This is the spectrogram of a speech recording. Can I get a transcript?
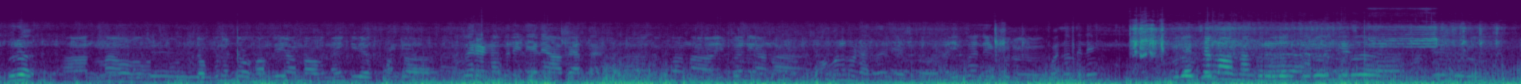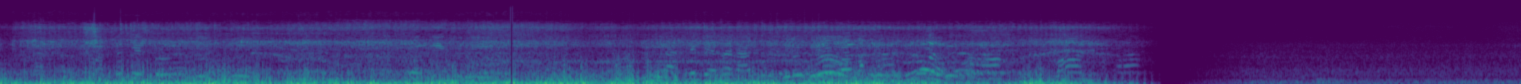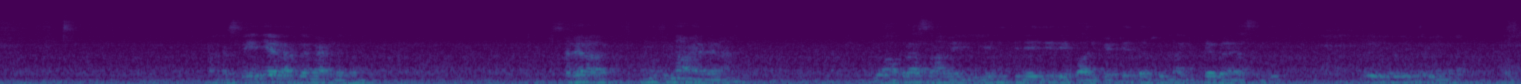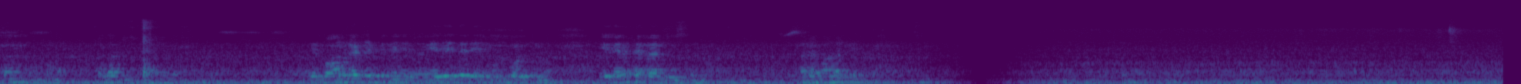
గురు అన్న డబ్బులుంటే ఒక వంద అన్న ఒక నైన్టీ వేసుకుంటా. నువ్వే రెండు వందలు నేనే ఆపేస్తా అన్న అయిపోయినాయి అన్న. మమ్మల్ని కూడా అర్థం చేసుకో. అయిపోయినాయి గురు. పని ఉందిలే ఉన్నాం గురు గురు గురు అర్థం చేసుకో అది గురు నువ్వు అర్థం చేయరా నాకు గురు గురు గురు నాకు అసలు ఏం చేయాలి అర్థం కావట్లేదు సరేరా అమ్ముతున్నావా ఏదైనా? వాపరా స్వామి ఏంది తినేది రేపు వాళ్ళు పెట్టే తరపు నాకు ఇప్పుడే భయం వస్తుంది. రేపు మామూలుగా చెప్పింది నేను ఏదైతే నేను ముందు కొడుకున్నా ఏదైనా తెల్లారి చూసుకున్నా సరే మొదటి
